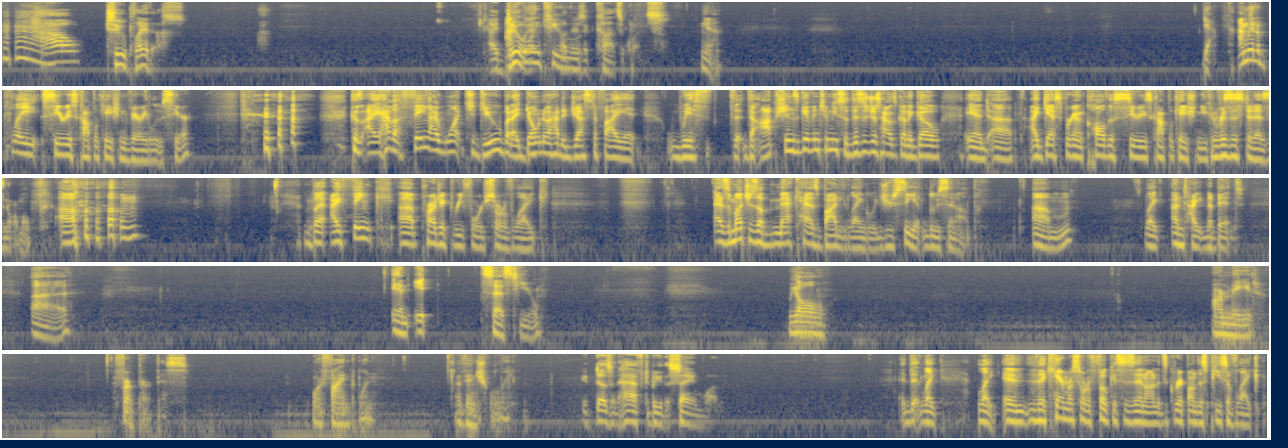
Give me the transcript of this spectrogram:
Mm-hmm. How to play this? I I'm do going it, to- but there's a consequence. Yeah. Yeah. I'm going to play serious complication very loose here. because I have a thing I want to do, but I don't know how to justify it with the, the options given to me. So this is just how it's going to go, and uh, I guess we're going to call this series complication. You can resist it as normal. Um, but I think uh, Project Reforge sort of like. As much as a mech has body language, you see it loosen up, um, like untighten a bit. Uh, and it says to you we all are made for a purpose or find one eventually It doesn't have to be the same one. Like like and the camera sort of focuses in on its grip on this piece of like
